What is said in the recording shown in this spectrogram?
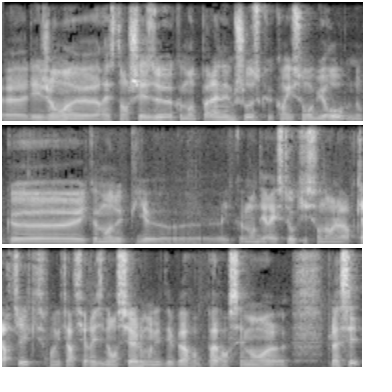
Euh, les gens euh, restant chez eux commandent pas la même chose que quand ils sont au bureau. Donc euh, ils commandent et puis ils commandent des restos qui sont dans leur quartier, qui sont des quartiers résidentiels où on n'était pas, forcément placé.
